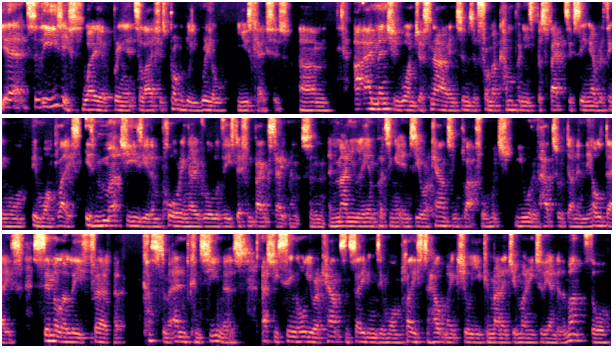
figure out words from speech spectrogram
Yeah, so the easiest way of bringing it to life is probably real use cases. Um, I, I, mentioned one just now in terms of from a company's perspective, seeing everything in one place is much easier than poring over all of these different bank statements and, and manually inputting it into your accounting platform, which you would have had to have done in the old days. Similarly, for customer end consumers actually seeing all your accounts and savings in one place to help make sure you can manage your money to the end of the month or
